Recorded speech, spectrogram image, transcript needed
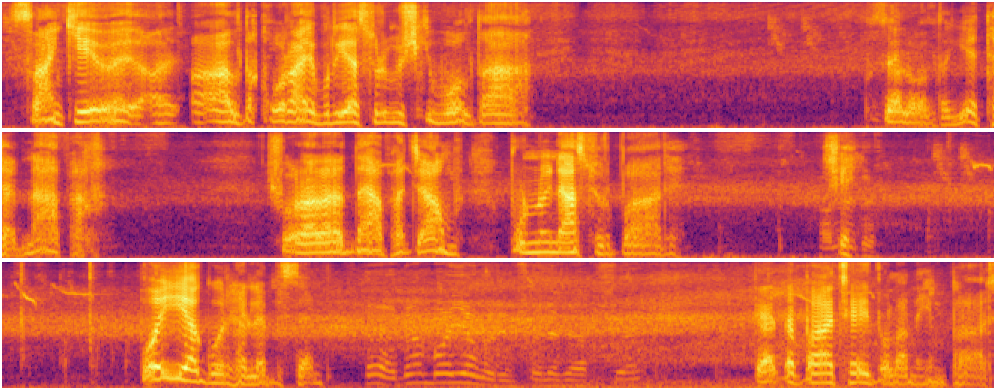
Sanki e, aldık orayı buraya sürmüş gibi oldu ha. Güzel oldu. Yeter ne yapak. Şuralara ne yapacağım? Burnuyla sür bari. Şey. Boyaya gör hele bir sen. He ben boya vurayım şöyle bir hafif. Ben de bahçeyi dolanayım bari.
